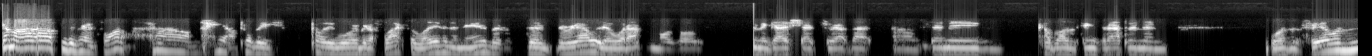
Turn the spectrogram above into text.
Come on, after the grand final. Um, yeah, I probably probably wore a bit of flack for leaving in the end, but the, the reality of what happened was I was negotiate throughout that um, semi and a couple other things that happened and wasn't feeling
